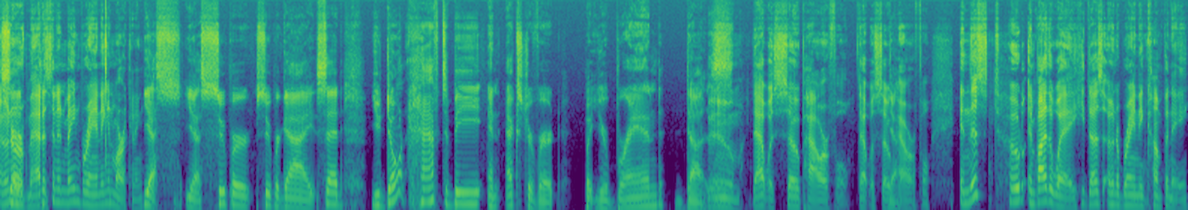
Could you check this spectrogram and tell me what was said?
Owner said- of Madison and Main Branding and Marketing. Yes, yes, super, super guy said you don't have to be an extrovert, but your brand does. Boom. That was so powerful. That was so Yeah. powerful. And this total, and by the way, he does own a branding company,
